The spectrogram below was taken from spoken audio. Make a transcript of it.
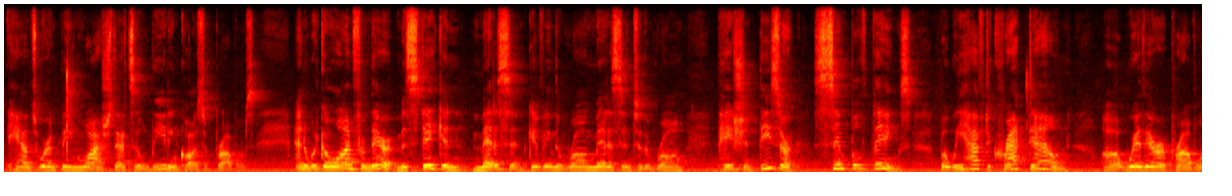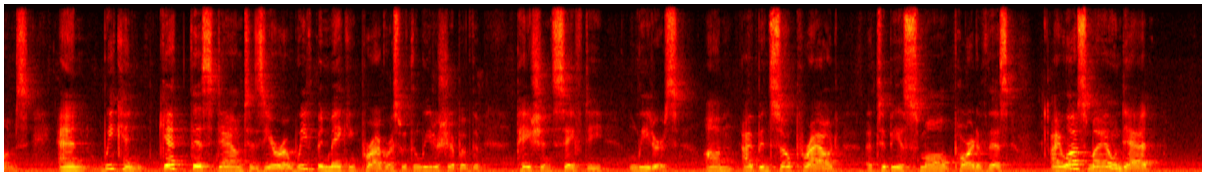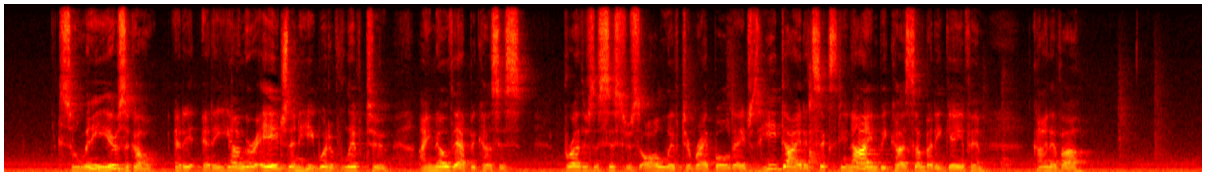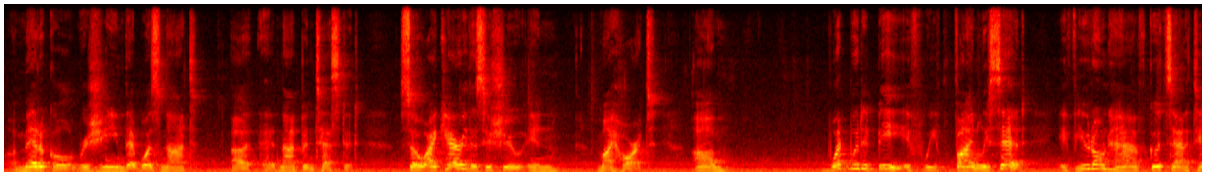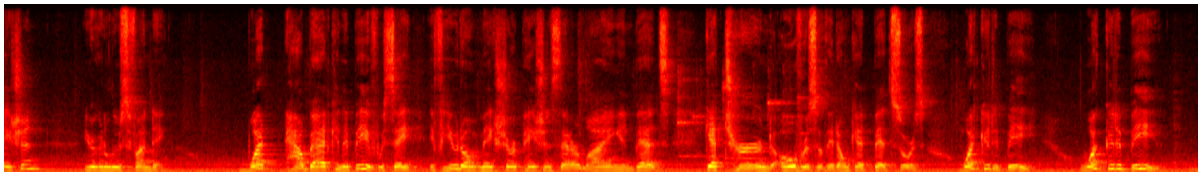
hands weren't being washed. That's a leading cause of problems. And it would go on from there. Mistaken medicine, giving the wrong medicine to the wrong patient. These are simple things but we have to crack down uh, where there are problems. And we can get this down to zero. We've been making progress with the leadership of the patient safety leaders. Um, I've been so proud uh, to be a small part of this. I lost my own dad so many years ago at a, at a younger age than he would have lived to. I know that because his brothers and sisters all lived to ripe old ages. He died at 69 because somebody gave him kind of a, a medical regime that was not, uh, had not been tested. So I carry this issue in my heart. Um, what would it be if we finally said, if you don't have good sanitation, you're going to lose funding? What, how bad can it be if we say, if you don't make sure patients that are lying in beds get turned over so they don't get bed sores? What could it be? What could it be?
